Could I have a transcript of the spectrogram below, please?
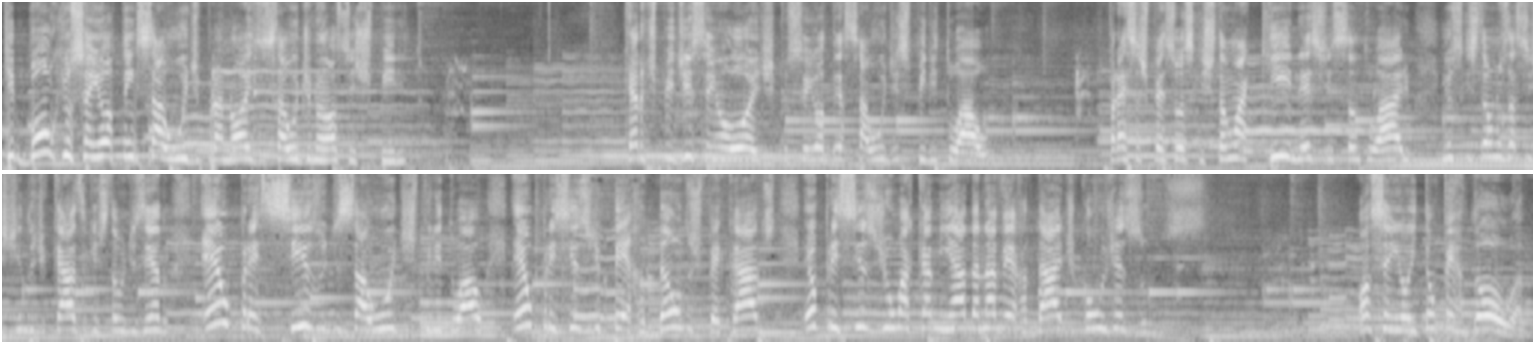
Que bom que o Senhor tem saúde para nós e saúde no nosso espírito. Quero te pedir, Senhor, hoje, que o Senhor dê saúde espiritual para essas pessoas que estão aqui neste santuário e os que estão nos assistindo de casa, que estão dizendo: eu preciso de saúde espiritual, eu preciso de perdão dos pecados, eu preciso de uma caminhada na verdade com Jesus. Ó oh, Senhor, então perdoa,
